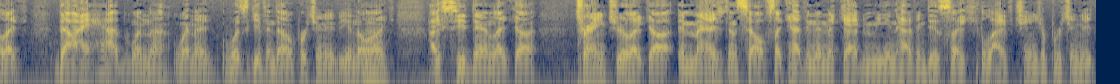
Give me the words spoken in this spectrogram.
like that I had when uh, when I was given that opportunity. You know, Yeah. like I see them like uh, trying to like uh, imagine themselves like having an academy and having this like life change opportunity.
